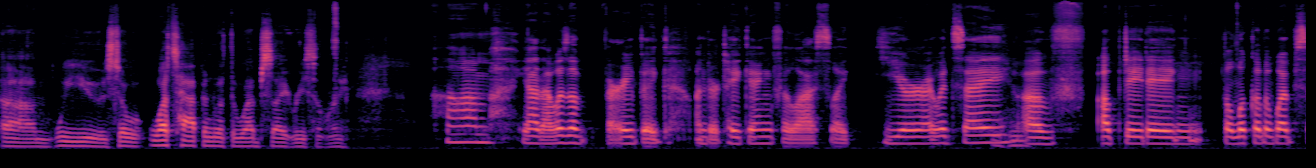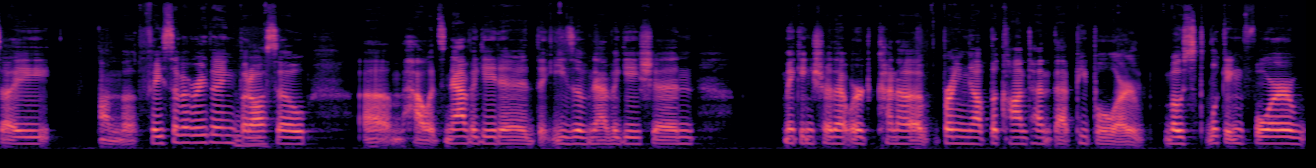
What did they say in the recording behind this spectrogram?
um, we use. So, what's happened with the website recently? Um, yeah, that was a very big undertaking for the last like year, I would say, of updating the look of the website on the face of everything, but also um, how it's navigated, the ease of navigation, making sure that we're kind of bringing up the content that people are most looking for,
